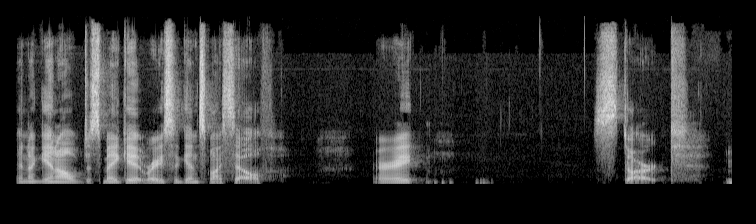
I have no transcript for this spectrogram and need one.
and again, I'll just make it race against myself. All right. Start. I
